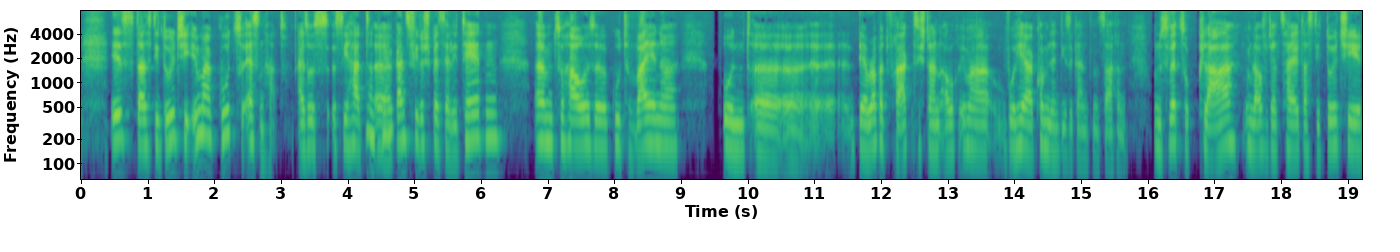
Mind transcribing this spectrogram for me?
ist, dass die Dulci immer gut zu essen hat. Also es, sie hat okay. äh, ganz viele Spezialitäten ähm, zu Hause, gute Weine. Und äh, der Robert fragt sich dann auch immer, woher kommen denn diese ganzen Sachen? Und es wird so klar im Laufe der Zeit, dass die Dulce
